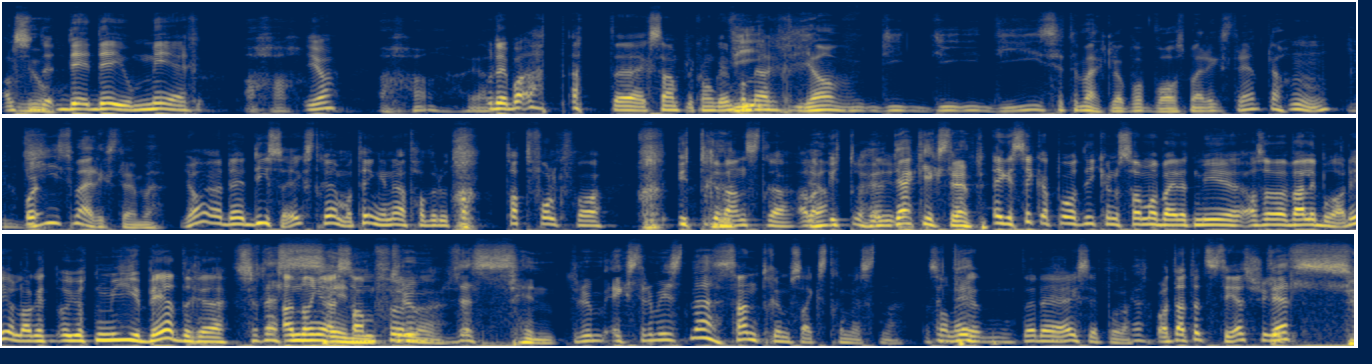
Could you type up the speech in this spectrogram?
Altså, det, det, det er jo mer Aha. Ja. Aha ja. Og det er bare ett et, eh, eksempel. Kan gå inn på mer. ja, de, de, de setter merkelapp på hva som er ekstremt, ja. Mm. De som er ekstreme. Ja, ja, det er de som er ekstreme. Og tingen er at Hadde du tatt, tatt folk fra ytre venstre eller Ja, ytre Det høyre er ikke ekstremt. Jeg er sikker på at de kunne samarbeidet mye, altså veldig bra. De har laget, og gjort mye bedre endringer det er endringer i samfunnet samfunnet. det er sentrumekstremistene. Sentrumsekstremistene. Det er, sånn, Det- det, det er det jeg sier på det. Og dette sier ikke Det så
